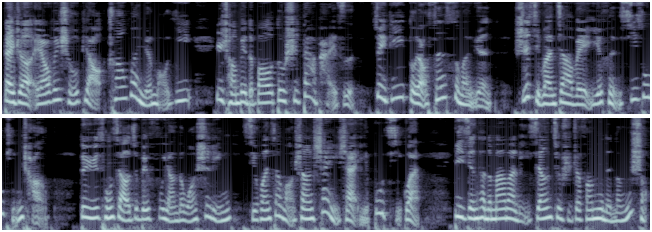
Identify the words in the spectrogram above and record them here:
带着 LV 手表，穿万元毛衣，日常背的包都是大牌子，最低都要三四万元，十几万价位也很稀松平常。对于从小就被富养的王诗龄，喜欢在网上晒一晒也不奇怪，毕竟她的妈妈李湘就是这方面的能手。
